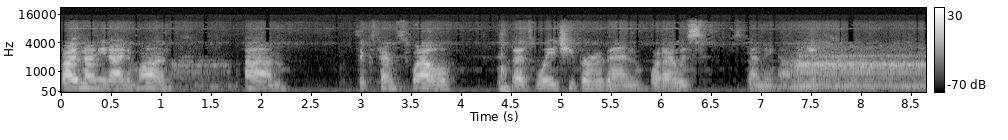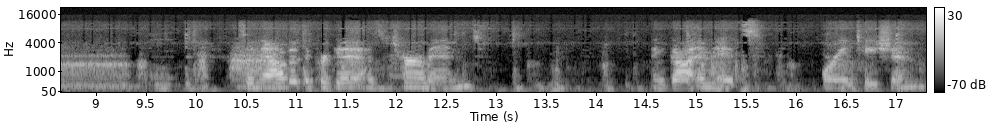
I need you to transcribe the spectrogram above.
five ninety nine a month. Um, six times 12, that's way cheaper than what I was spending on ink. So now that the Cricut has determined and gotten its orientation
